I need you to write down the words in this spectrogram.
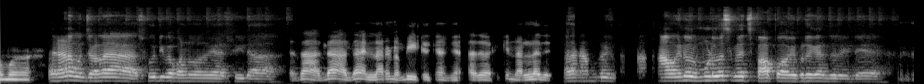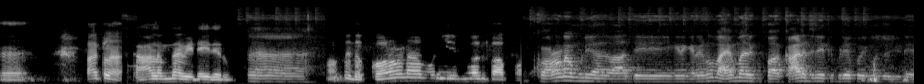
ஆமா. அதனால கொஞ்சம் நல்லா சூட்டிப்பா பண்ணுவாங்க ஸ்பீடா. அதான் அதான் அதான் எல்லாரும் நம்பிட்டு இருக்காங்க. அது வரைக்கும் நல்லது. அதான் நம்ம நான் இன்னும் ஒரு மூணு வருஷம் கழிச்சு பாப்போம் எப்படி இருக்கான்னு சொல்லிட்டு. ஆ. பார்க்கலாம் காலம் தான் விடை தரும். இந்த கொரோனா முடியும் போது பார்ப்போம் கொரோனா முடியாது அது எனக்கு ரொம்ப பயமா இருக்குப்பா. காலேஜ்ல இப்ப இப்படியே போய்க்கணும்னு சொல்லிட்டு?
